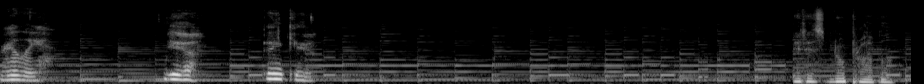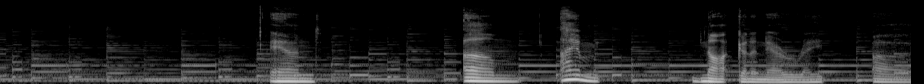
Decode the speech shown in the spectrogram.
Really. Yeah. Thank you. It is no problem. And um I am not gonna narrate uh,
